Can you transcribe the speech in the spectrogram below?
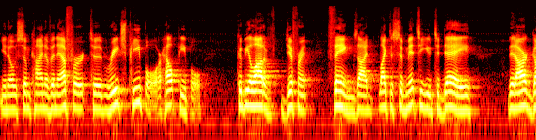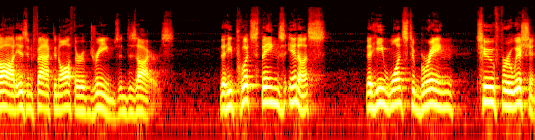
you know, some kind of an effort to reach people or help people. Could be a lot of different things. I'd like to submit to you today that our God is, in fact, an author of dreams and desires. That He puts things in us that He wants to bring to fruition,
